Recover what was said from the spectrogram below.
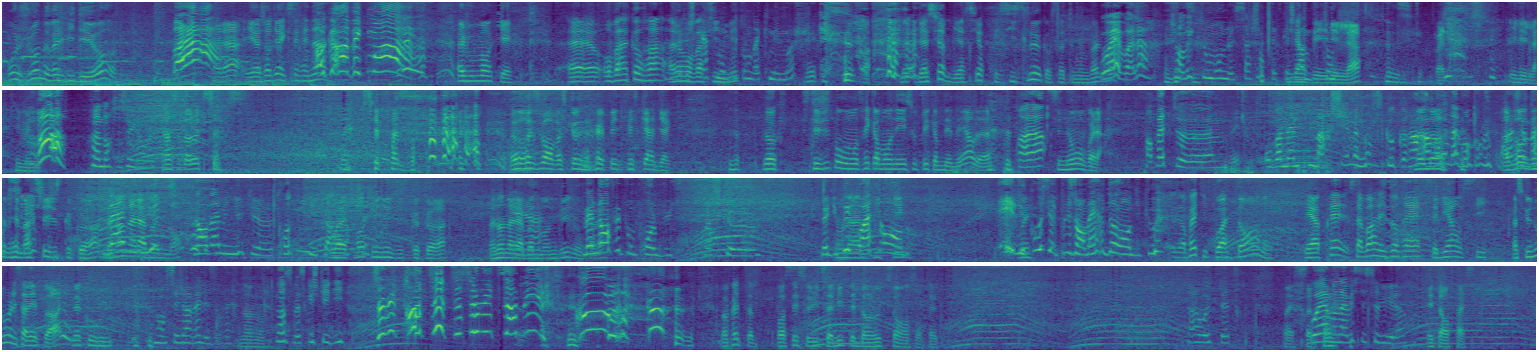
Bonjour, nouvelle vidéo. Voilà Voilà, et aujourd'hui avec Serena, Encore avec moi elle vous manquait. Euh, on va à Cora, alors on Je va casse mon filmer. bouton d'acné moche. Bien- bien sûr, bien sûr, précise-le, comme ça tout le monde va le Ouais, voir. voilà. J'ai envie que tout le monde le sache en fait que Regardez, bouton. il est là. Voilà. Il est là, il est magnifique. Ah non, c'est celui-là. Non, c'est dans l'autre sens. c'est pas le bon. Heureusement, parce que j'aurais fait une crise cardiaque. Donc, c'était juste pour vous montrer comment on est essoufflé comme des merdes. Voilà. Sinon, voilà. En fait, euh, Oui. on va même plus marcher maintenant jusqu'au Cora. Non, Avant, non. on avait encore le courage Avant, on de devait marcher. marcher jusqu'au Cora. 20 Maintenant, on a l'abonnement. Non, 20 minutes, euh, 30 minutes. hein. Ouais, 30 minutes jusqu'au Cora. Maintenant, on a l'abonnement de bus. Donc Maintenant, voilà. en fait, on prend le bus. Parce que. Mais du On coup, il faut attendre. Et du Ouais. coup, c'est plus emmerdant, du coup. En fait, il faut attendre. Et après, savoir les horaires, c'est bien aussi. Parce que nous, on les savait pas. On a couru. Non, on sait jamais les horaires. Non, non. Non, c'est parce que je t'ai dit celui de 37, c'est celui de Samy En fait, t'as pensé celui de Sabi peut-être dans l'autre sens, en fait. Ah, ouais, peut-être. Ouais, ça Ouais, à mon avis, c'est celui-là. était en face.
